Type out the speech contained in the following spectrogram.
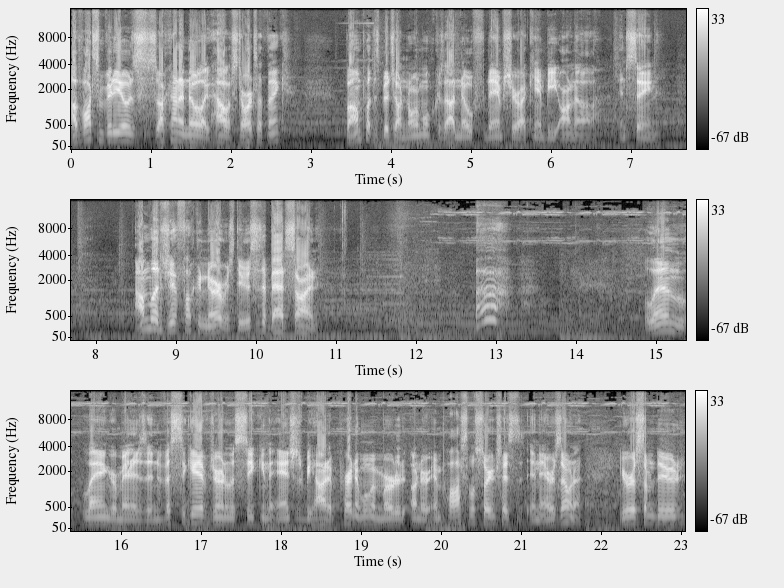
I've watched some videos, so I kind of know like how it starts. I think, but I'm gonna put this bitch on normal because I know for damn sure I can't beat on uh insane. I'm legit fucking nervous, dude. This is a bad sign. Uh. Lynn Langermann is an investigative journalist seeking the answers behind a pregnant woman murdered under impossible circumstances in Arizona. You're some dude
